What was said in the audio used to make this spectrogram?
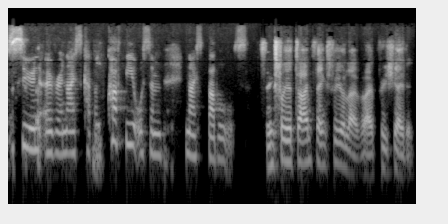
soon over a nice cup of coffee or some nice bubbles. Thanks for your time. Thanks for your love. I appreciate it.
